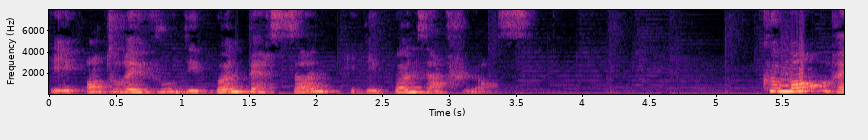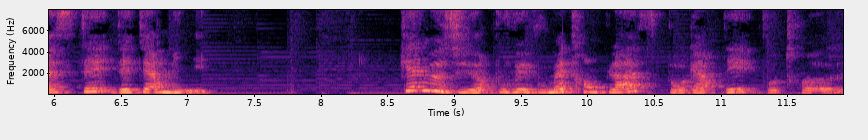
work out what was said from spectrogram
et entourez-vous des bonnes personnes et des bonnes influences. Comment rester déterminé? Quelles mesures pouvez-vous mettre en place pour garder votre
